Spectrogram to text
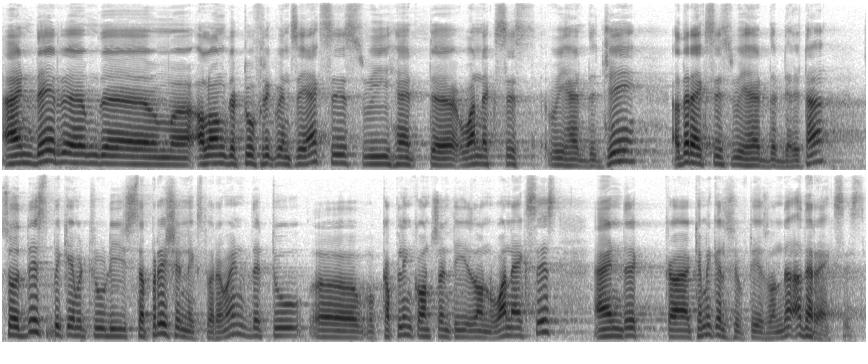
and there um, the, um, uh, along the 2 frequency axis we had uh, one axis we had the J other axis we had the delta. So, this became a 2D separation experiment the 2 uh, coupling constant is on one axis and the chemical shift is on the other axis.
